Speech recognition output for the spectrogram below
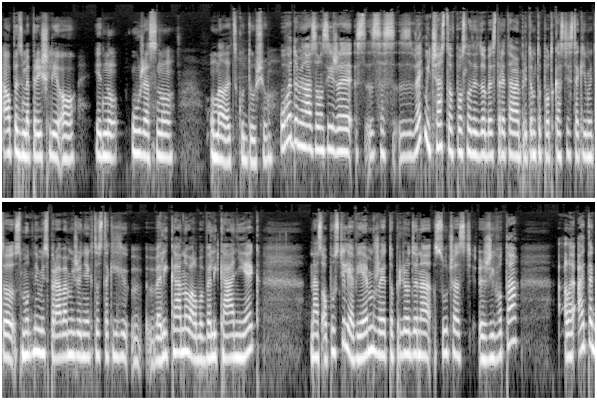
A opäť sme prišli o jednu úžasnú umeleckú dušu. Uvedomila som si, že sa veľmi často v poslednej dobe stretávam pri tomto podcaste s takýmito smutnými správami, že niekto z takých velikánov alebo velikániek nás opustili. Ja viem, že je to prirodzená súčasť života, ale aj tak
